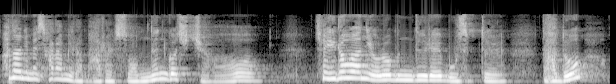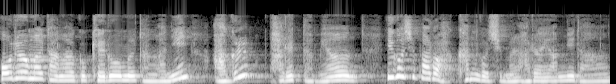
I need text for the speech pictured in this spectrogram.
하나님의 사람이라 말할 수 없는 것이죠. 자, 이러한 여러분들의 모습들, 나도 어려움을 당하고 괴로움을 당하니 악을 바랬다면 이것이 바로 악한 것임을 알아야 합니다.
